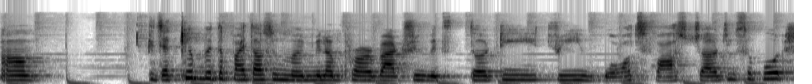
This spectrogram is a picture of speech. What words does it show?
Um, it's equipped with a 5000 mAh battery with 33 watts fast charging support,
